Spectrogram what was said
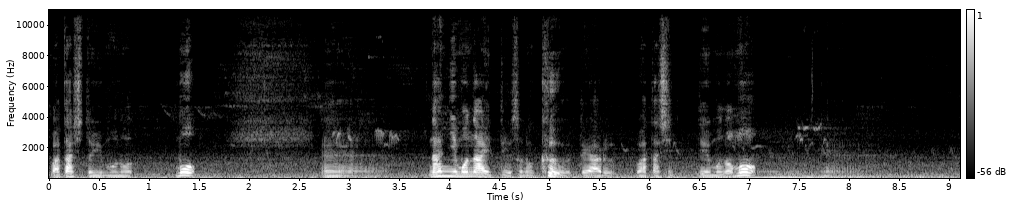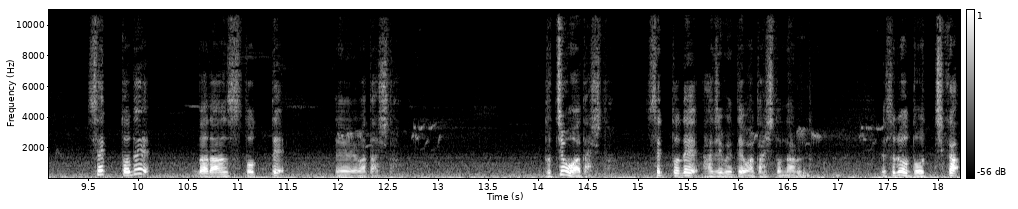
私というものも、えー、何にもないっていうその空である私っていうものも、えー、セットでバランスとって、えー、私と。どっちも私と。セットで初めて私となると。それをどっちか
